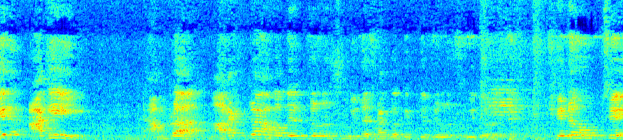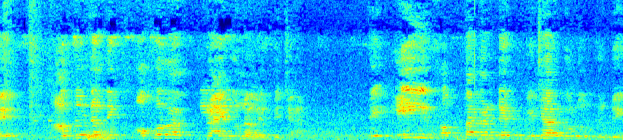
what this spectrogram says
এর আগেই আমরা আরেকটা আমাদের জন্য সুবিধা, সাংবাদিকদের জন্য সুবিধা হয়েছে সেটা হচ্ছে আন্তর্জাতিক অপরাধ ট্রাইব্যুনালের বিচার। এই হত্যাকাণ্ডের বিচারগুলো যদি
